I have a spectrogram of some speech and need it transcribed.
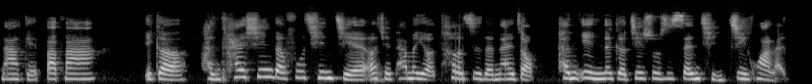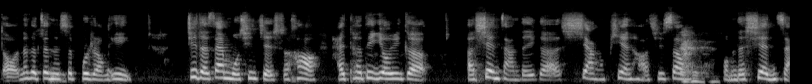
那给爸爸一个很开心的父亲节，而且他们有特制的那一种。喷印那个技术是申请计划来的哦，那个真的是不容易。记得在母亲节时候，还特地用一个呃县长的一个相片哈去送我们的县长，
